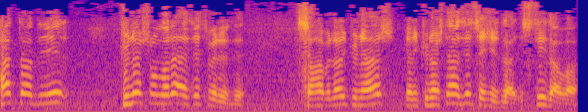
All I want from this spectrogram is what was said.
Hətta deyir, günəş onlara əziyyət verirdi. Sahabələr günəş, yəni günəşdən əziyyət çəkirdilər, isti idi hava.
